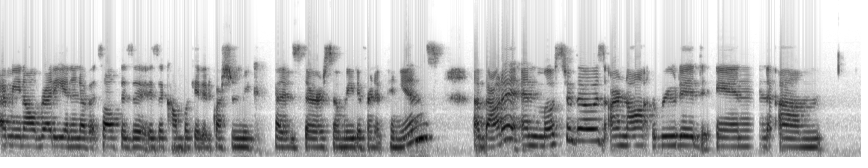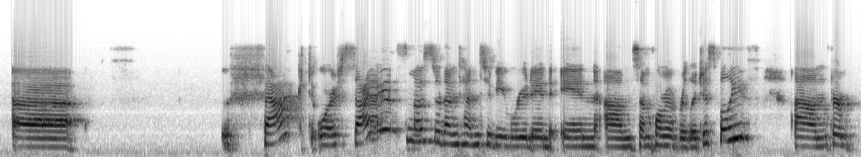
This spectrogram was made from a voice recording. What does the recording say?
I mean, already in and of itself is a, is a complicated question because there are so many different opinions about it, and most of those are not rooted in um, uh, fact or science. Most of them tend to be rooted in um, some form of religious belief. Um, for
